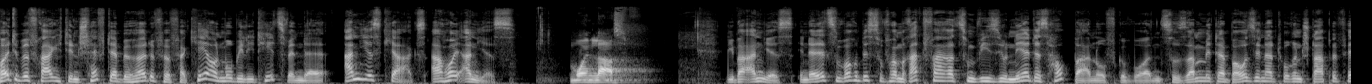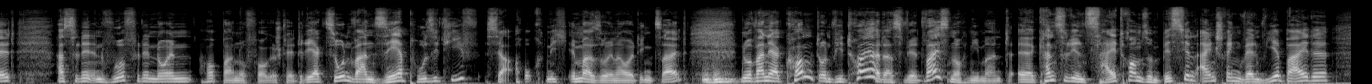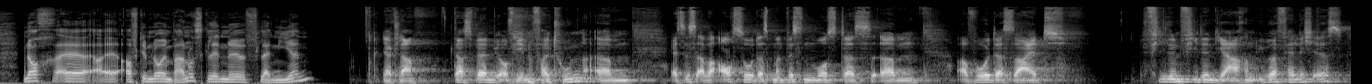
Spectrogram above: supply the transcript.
Heute befrage ich den Chef der Behörde für Verkehr und Mobilitätswende, Agnes Tjax. Ahoi, Agnes. Moin, Lars. Lieber Agnes, in der letzten Woche bist du vom Radfahrer zum Visionär des Hauptbahnhofs geworden. Zusammen mit der Bausenatorin Stapelfeld hast du den Entwurf für den neuen Hauptbahnhof vorgestellt. Die Reaktionen waren sehr positiv, ist ja auch nicht immer so in der heutigen Zeit. Mhm. Nur wann er kommt und wie teuer das wird, weiß noch niemand. Äh, kannst du den Zeitraum so ein bisschen einschränken? Werden wir beide noch äh, auf dem neuen Bahnhofsgelände flanieren? Ja klar, das werden wir auf jeden Fall tun. Ähm, es ist aber auch so, dass man wissen muss, dass ähm, obwohl das seit vielen, vielen Jahren überfällig ist,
